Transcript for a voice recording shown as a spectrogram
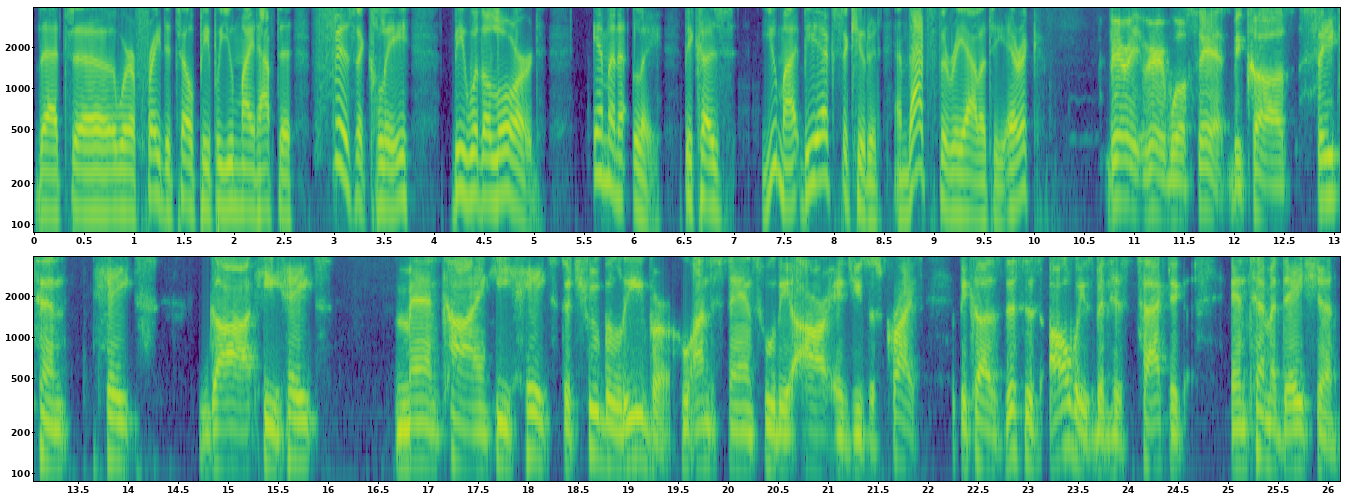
that uh, we're afraid to tell people you might have to physically be with the Lord imminently because you might be executed. And that's the reality, Eric. Very, very well said because Satan hates God, he hates mankind, he hates the true believer who understands who they are in Jesus Christ because this has always been his tactic intimidation,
